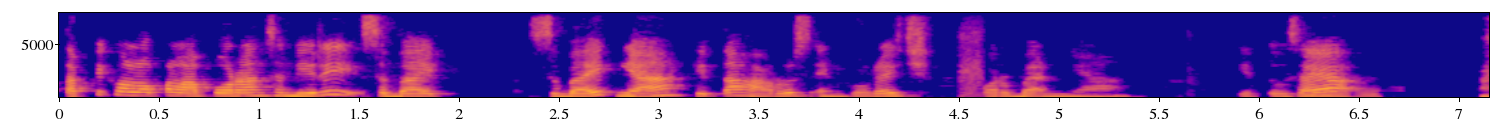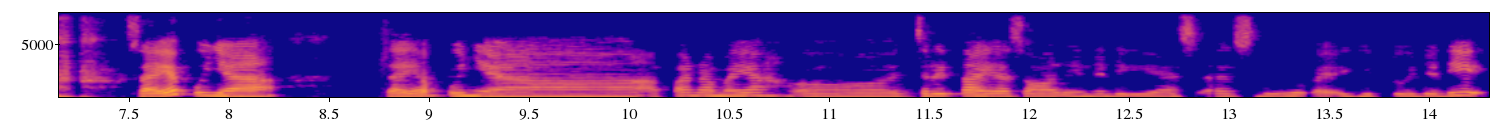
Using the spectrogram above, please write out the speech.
tapi kalau pelaporan sendiri sebaik sebaiknya kita harus encourage korbannya gitu. Saya hmm. saya punya saya punya apa namanya uh, cerita ya soal ini di ISS dulu kayak gitu. Jadi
